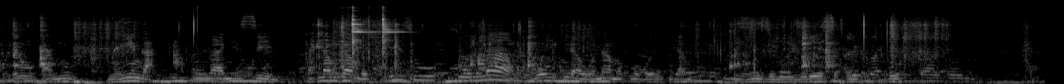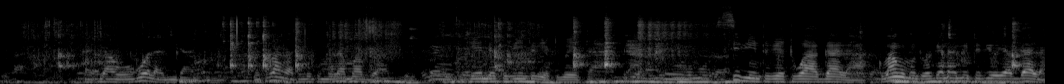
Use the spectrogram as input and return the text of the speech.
Meneja akolewo kanu naye nga afunganye sente kati namugamba ezo zonna woyitira wonna amakubo goyitiramu zizino nzireese kati awo oba olabira nti bwetuba nga tuli ku mulamwa gwaffe tugende ku bintu bye twetaaga si bintu bye twagala kubanga omuntu wagenda bintu byoyagala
